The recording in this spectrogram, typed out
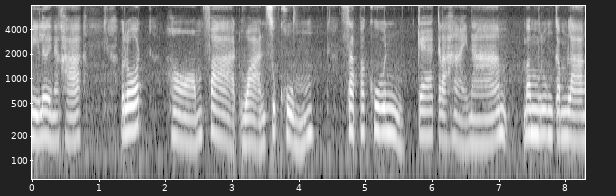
นี้เลยนะคะรสหอมฝาด หวานสุขุมสรรพคุณ แก้กระหายน้ำบำรุงกำลัง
